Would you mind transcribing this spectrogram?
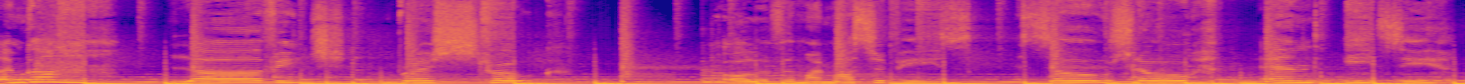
I'm gonna love each brushstroke. All of them my masterpiece. It's so slow and easy.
